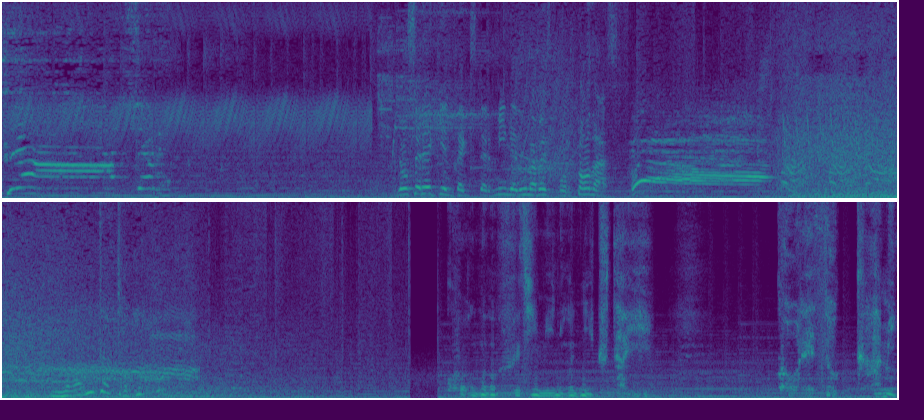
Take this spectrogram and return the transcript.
フラッシュ Yo seré quien te extermine de una vez por todas. なんだとこの不死身の肉体これぞ神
